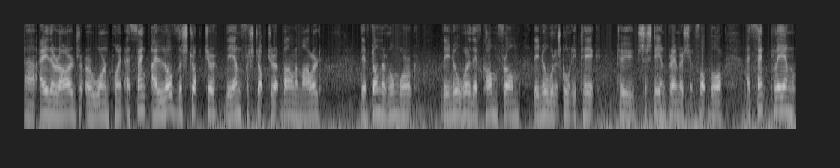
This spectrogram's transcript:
uh, either Ards or Warrenpoint. I think I love the structure, the infrastructure at Ballinamallard. They've done their homework. They know where they've come from. They know what it's going to take to sustain Premiership football. I think playing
